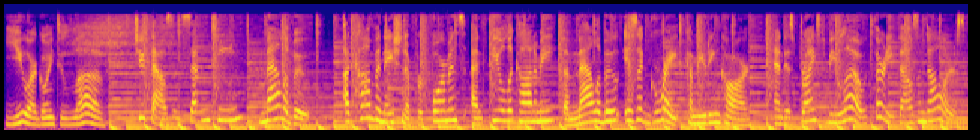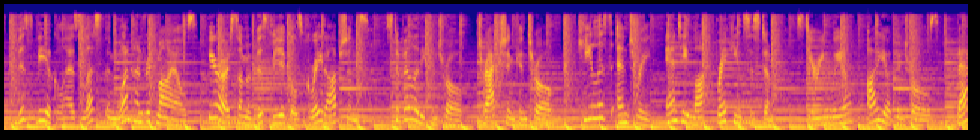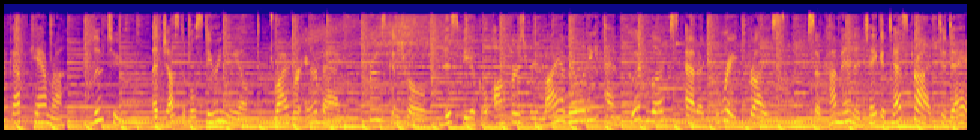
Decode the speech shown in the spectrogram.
You are going to love 2017 Malibu. A combination of performance and fuel economy, the Malibu is a great commuting car and is priced below $30,000. This vehicle has less than 100 miles. Here are some of this vehicle's great options. Stability control, traction control, keyless entry, anti-lock braking system, steering wheel, audio controls, backup camera, Bluetooth, adjustable steering wheel, driver airbag, cruise control. This vehicle offers reliability and good looks at a great price. So come in and take a test drive today.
